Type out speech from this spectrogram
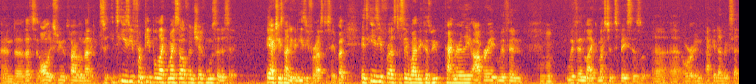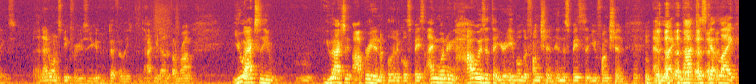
And uh, that's all extremely problematic. It's, it's easy for people like myself and Sheikh Musa to say. Yeah, actually, it's not even easy for us to say, but it's easy for us to say. Why? Because we primarily operate within hmm within like masjid spaces uh, uh, or in academic settings. And I don't want to speak for you, so you can definitely hack me down if I'm wrong. You actually, you actually operate in a political space. I'm wondering how is it that you're able to function in the space that you function, and like not just get like,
